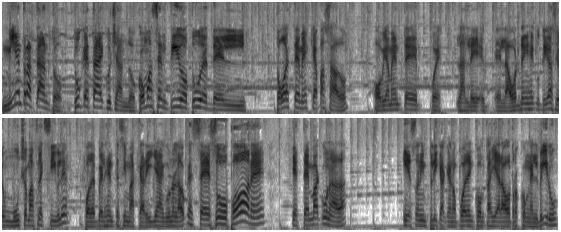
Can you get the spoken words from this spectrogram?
Mientras tanto, tú que estás escuchando, ¿cómo has sentido tú desde el, todo este mes que ha pasado? Obviamente, pues la, eh, la orden ejecutiva ha sido mucho más flexible. Puedes ver gente sin mascarilla en algunos lados que se supone que estén vacunadas. Y eso no implica que no pueden contagiar a otros con el virus.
